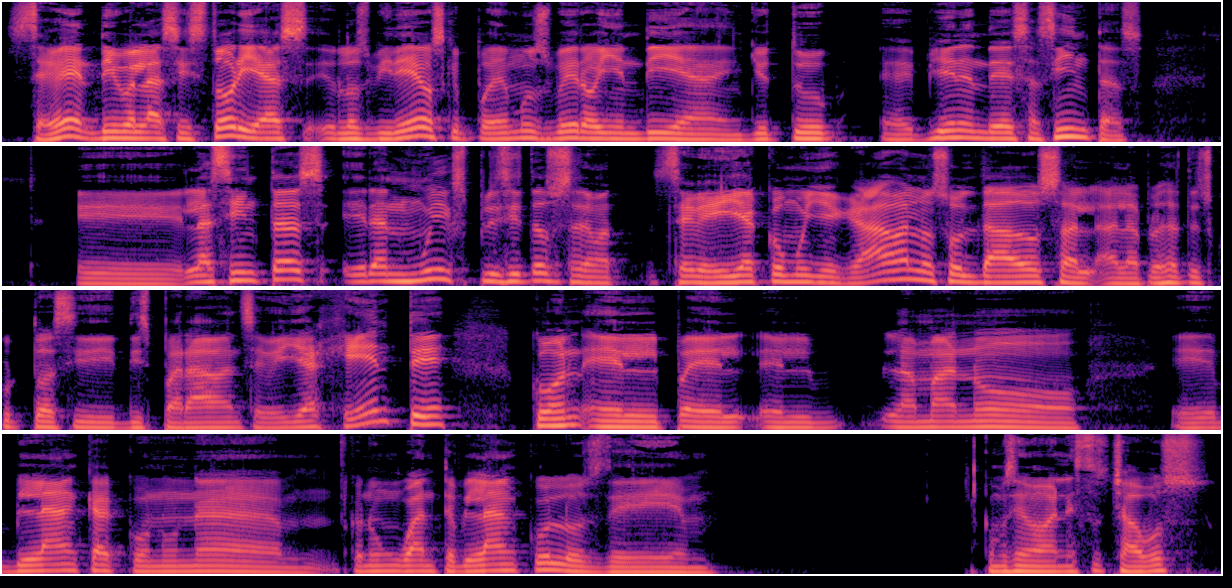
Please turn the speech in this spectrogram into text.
se ven, digo, las historias, los videos que podemos ver hoy en día en YouTube eh, vienen de esas cintas. Eh, las cintas eran muy explícitas, o sea, se veía cómo llegaban los soldados a, la plaza de Tres Culturas y disparaban, se veía gente con la mano eh, blanca con una con un guante blanco, los de ¿cómo se llamaban estos chavos?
